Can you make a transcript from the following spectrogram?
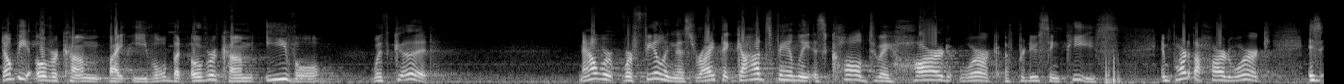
Don't be overcome by evil, but overcome evil with good. Now we're, we're feeling this, right? That God's family is called to a hard work of producing peace. And part of the hard work is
